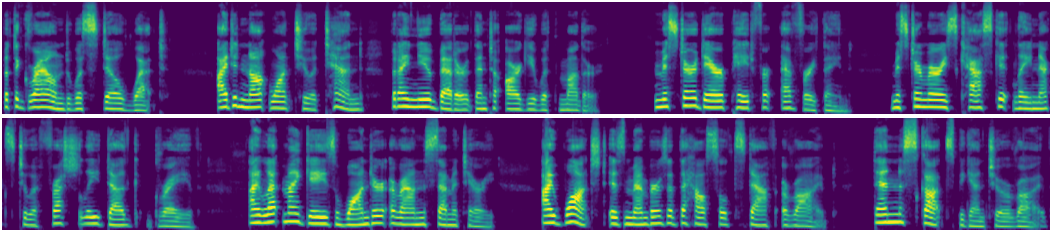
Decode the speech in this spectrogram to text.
but the ground was still wet. I did not want to attend, but I knew better than to argue with mother. Mr. Adair paid for everything. Mr. Murray's casket lay next to a freshly dug grave. I let my gaze wander around the cemetery. I watched as members of the household staff arrived. Then the Scots began to arrive.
